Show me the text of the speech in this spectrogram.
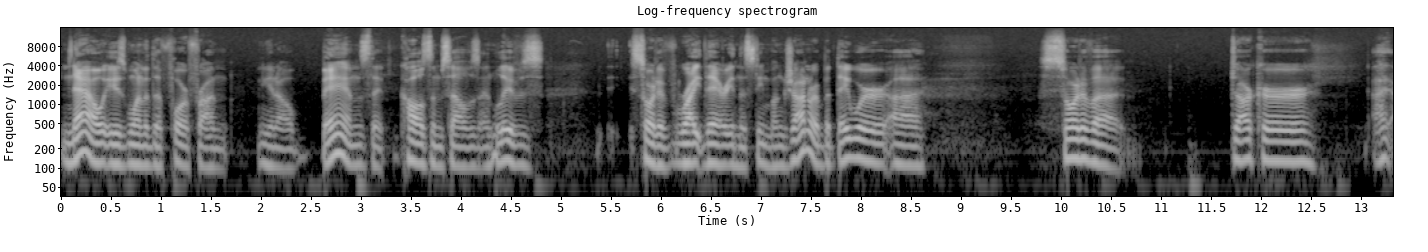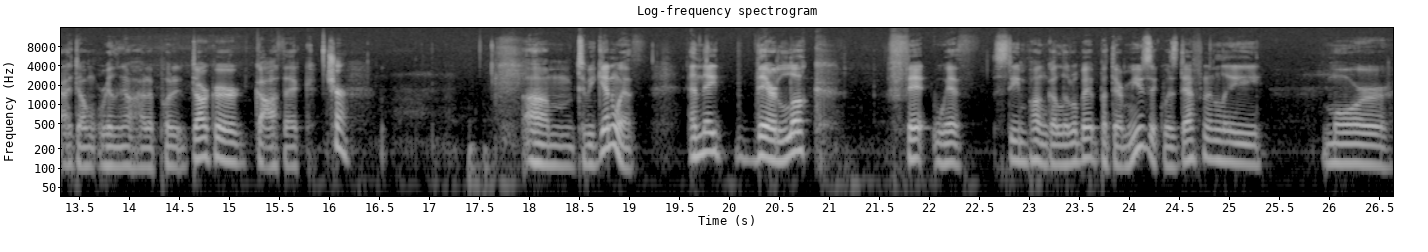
now is one of the forefront, you know, bands that calls themselves and lives sort of right there in the steampunk genre, but they were uh, sort of a darker. I, I don't really know how to put it. Darker gothic Sure. um, to begin with, and they their look fit with steampunk a little bit, but their music was definitely more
